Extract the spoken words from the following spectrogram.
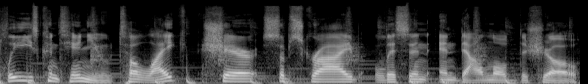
Please continue to like, share, subscribe, listen, and download the show,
